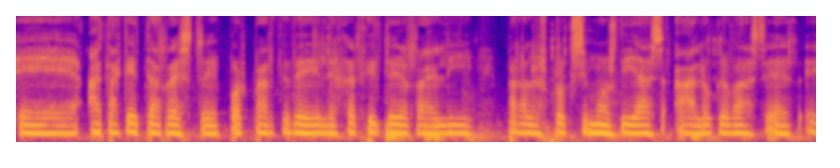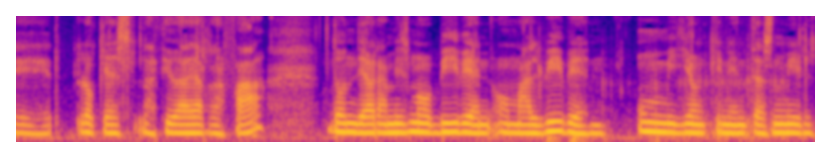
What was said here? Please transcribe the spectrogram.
eh, ataque terrestre por parte del ejército israelí para los próximos días a lo que va a ser eh, lo que es la ciudad de Rafah, donde ahora mismo viven o malviven 1.500.000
